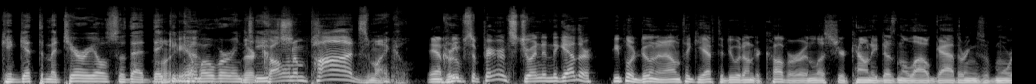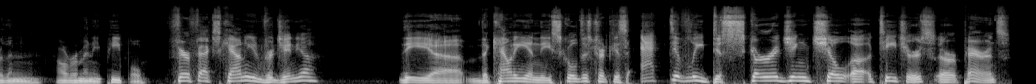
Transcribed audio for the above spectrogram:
can get the materials so that they Well, can yeah. come over and They're teach. calling them pods, Michael. Yeah, Groups of parents joining together. People are doing it. I don't think you have to do it undercover unless your county doesn't allow gatherings of more than however many people. Fairfax County in Virginia, the uh, the county and the school district is actively discouraging chil- uh, teachers or parents.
